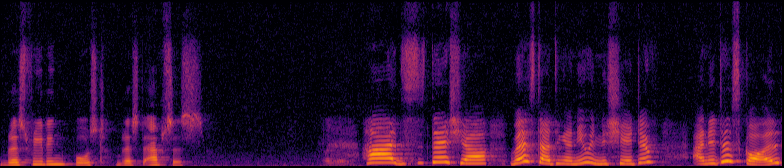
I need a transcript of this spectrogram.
breastfeeding post breast abscess. Hi, this is Tesha. We're starting a new initiative and it is called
